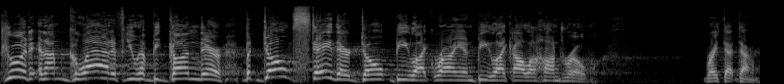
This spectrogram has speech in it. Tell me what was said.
good, and I'm glad if you have begun there, but don't stay there. Don't be like Ryan, be like Alejandro. Write that down.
